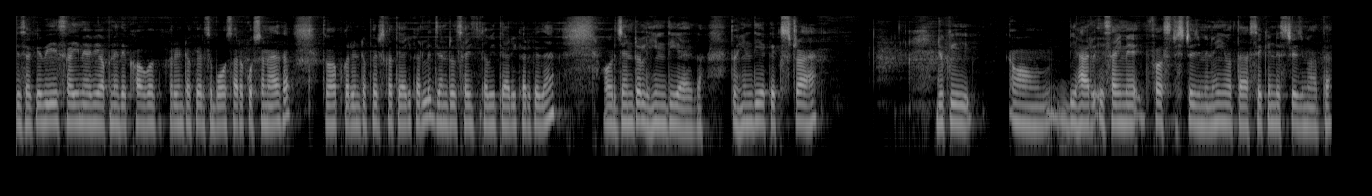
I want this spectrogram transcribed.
जैसा कि अभी एस में भी आपने देखा होगा कि करंट अफेयर से बहुत सारा क्वेश्चन आया था। तो आप करंट अफेयर्स का तैयारी कर ले जनरल साइंस का भी तैयारी करके जाएँ और जनरल हिंदी आएगा। तो हिंदी एक एक्स्ट्रा है। जो कि बिहार एसआई में फ़र्स्ट स्टेज में नहीं होता सेकेंड स्टेज में आता। है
